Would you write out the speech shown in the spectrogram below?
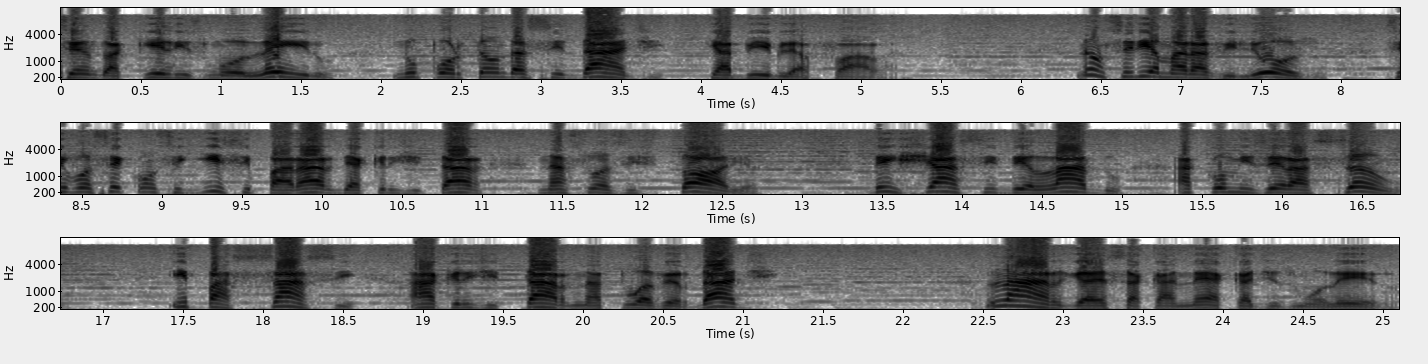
sendo aquele esmoleiro no portão da cidade que a Bíblia fala. Não seria maravilhoso se você conseguisse parar de acreditar nas suas histórias, deixasse de lado a comiseração e passasse a acreditar na tua verdade? Larga essa caneca de esmoleiro.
